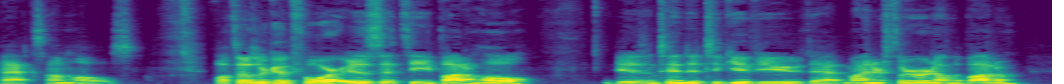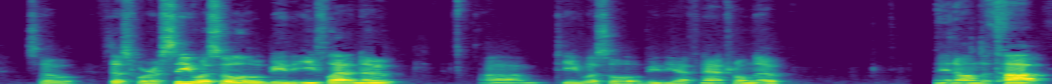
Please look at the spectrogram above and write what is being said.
back thumb holes. What those are good for is that the bottom hole is intended to give you that minor third on the bottom. So if this were a C whistle, it would be the E flat note. Um, D whistle, would be the F natural note. And on the top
